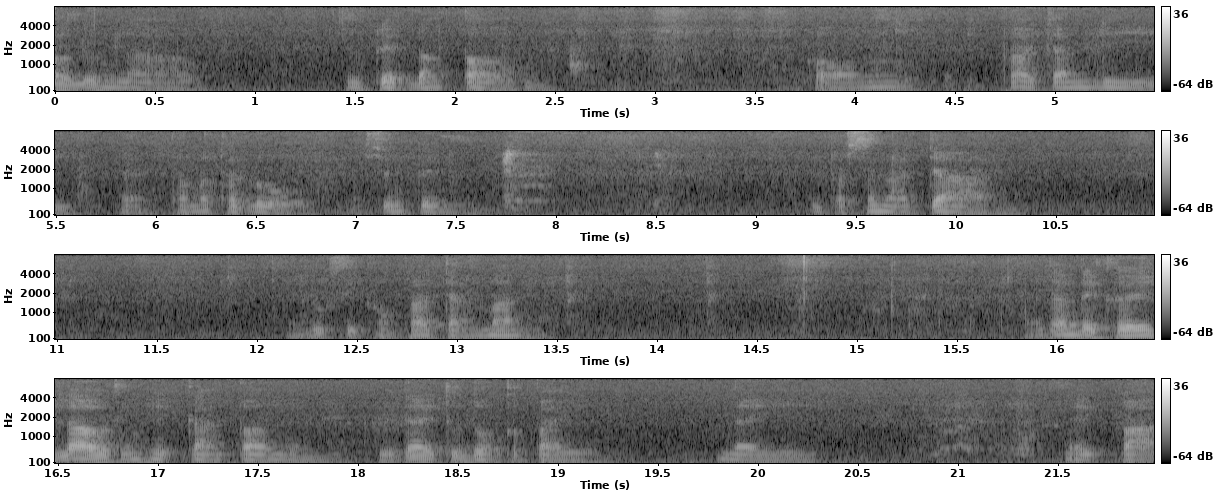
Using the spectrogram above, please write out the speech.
ล่าเรื่องราวหรือเกร็ดบางตอนของพระอาจารย์ลีธรรมทโล ซึ่งเป็นวิปัสนาจารย์ ลูกศิษย์ของพระอาจารย์มั่น ท่านได้เคยเล่าถึงเหตุการณ์ตอนหนึ่งคือได้ทุดงเข้าไปในในป่า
